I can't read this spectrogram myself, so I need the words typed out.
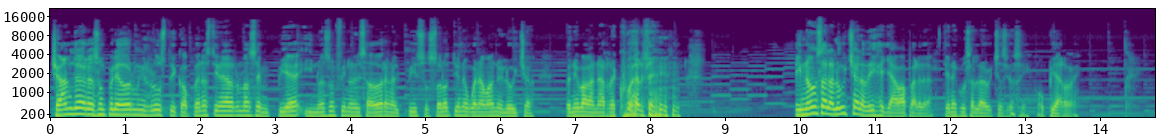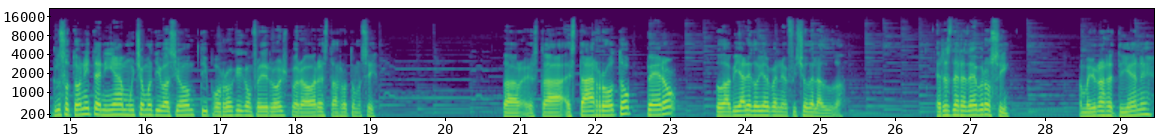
Chandler es un peleador muy rústico, apenas tiene armas en pie y no es un finalizador en el piso, solo tiene buena mano y lucha. Tony va a ganar, recuerden. si no usa la lucha, lo dije ya, va a perder. Tiene que usar la lucha sí o sí, o pierde. Incluso Tony tenía mucha motivación tipo Rocky con Freddy Roach, pero ahora está roto. Sí. Está, está, roto, pero todavía le doy el beneficio de la duda. ¿Eres de Redebro? Sí. La mayoría retiene.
